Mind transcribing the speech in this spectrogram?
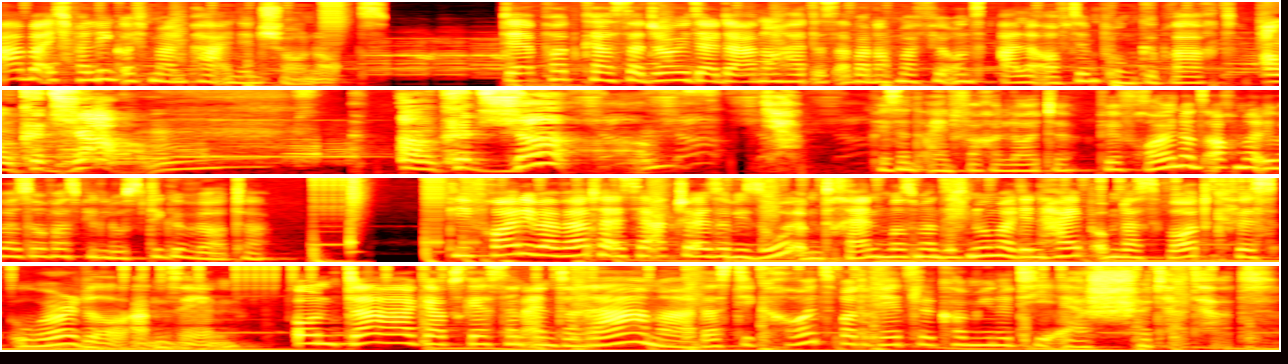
Aber ich verlinke euch mal ein paar in den Show Notes. Der Podcaster Joey Dardano hat es aber nochmal für uns alle auf den Punkt gebracht. Uncle John. Uncle John. Ja, wir sind einfache Leute. Wir freuen uns auch mal über sowas wie lustige Wörter. Die Freude über Wörter ist ja aktuell sowieso im Trend, muss man sich nur mal den Hype um das Wortquiz Wordle ansehen. Und da gab es gestern ein Drama, das die Kreuzworträtsel-Community erschüttert hat.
